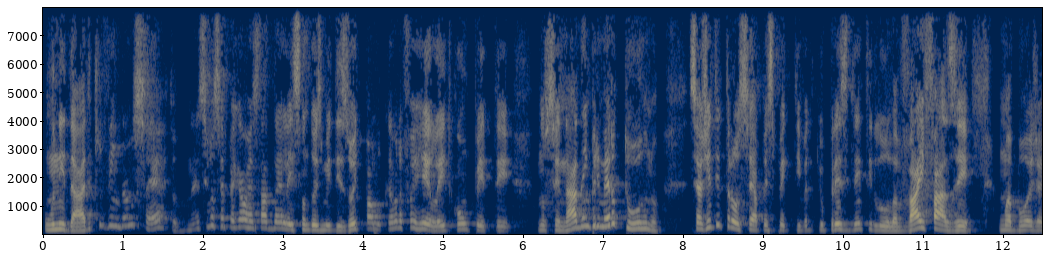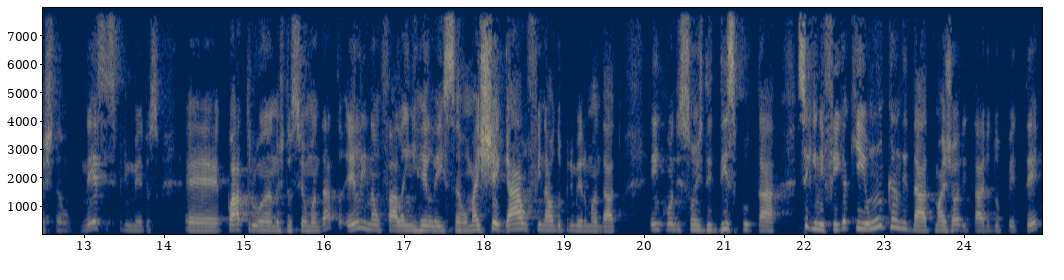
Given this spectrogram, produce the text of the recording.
unidade que vem dando certo. Né? Se você pegar o resultado da eleição de 2018, Paulo Câmara foi reeleito com o PT no Senado em primeiro turno. Se a gente trouxer a perspectiva de que o presidente Lula vai fazer uma boa gestão nesses primeiros é, quatro anos do seu mandato, ele não fala em reeleição, mas chegar ao final do primeiro mandato em condições de disputar, significa que um candidato majoritário do PT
